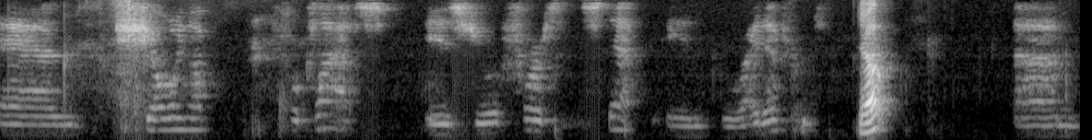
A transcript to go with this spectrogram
And showing up for class is your first step in right effort. Yep. Um,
